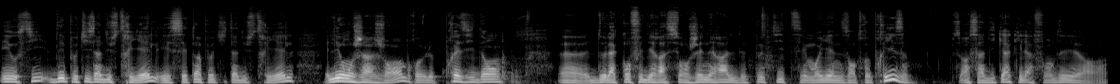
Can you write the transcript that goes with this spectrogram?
et aussi des petits industriels. Et c'est un petit industriel, Léon Gingembre, le président euh, de la Confédération générale des petites et moyennes entreprises, un syndicat qu'il a fondé en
